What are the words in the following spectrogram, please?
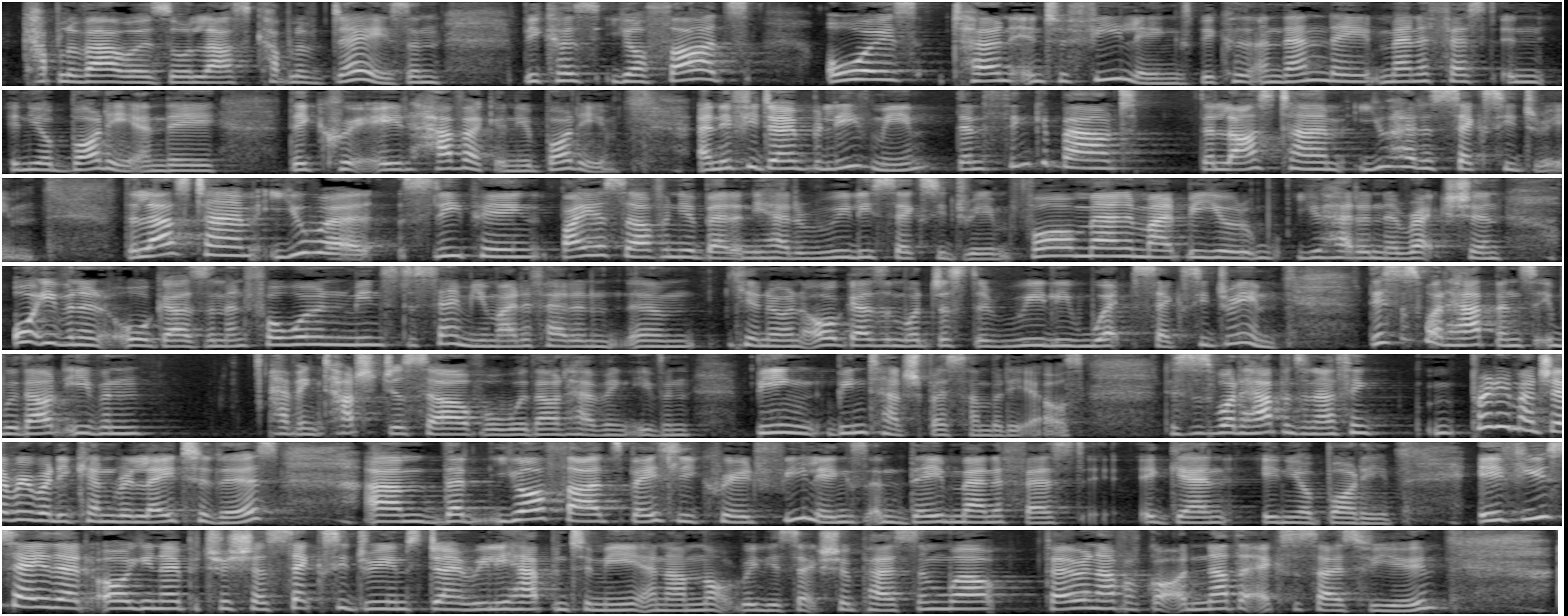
couple of hours or last couple of days? And because your thoughts always turn into feelings because and then they manifest in in your body and they they create havoc in your body. And if you don't believe me, then think about the last time you had a sexy dream, the last time you were sleeping by yourself in your bed and you had a really sexy dream. For a man, it might be you you had an erection or even an orgasm, and for a woman, means the same. You might have had an um, you know an orgasm or just a really wet, sexy dream. This is what happens without even having touched yourself or without having even being been touched by somebody else. This is what happens, and I think pretty much everybody can relate to this. Um, that your thoughts basically create feelings, and they manifest again in your body. If you say that, oh, you know, Patricia, sexy dreams don't really happen to me, and I'm not really a sexual person, well. Fair enough. I've got another exercise for you.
